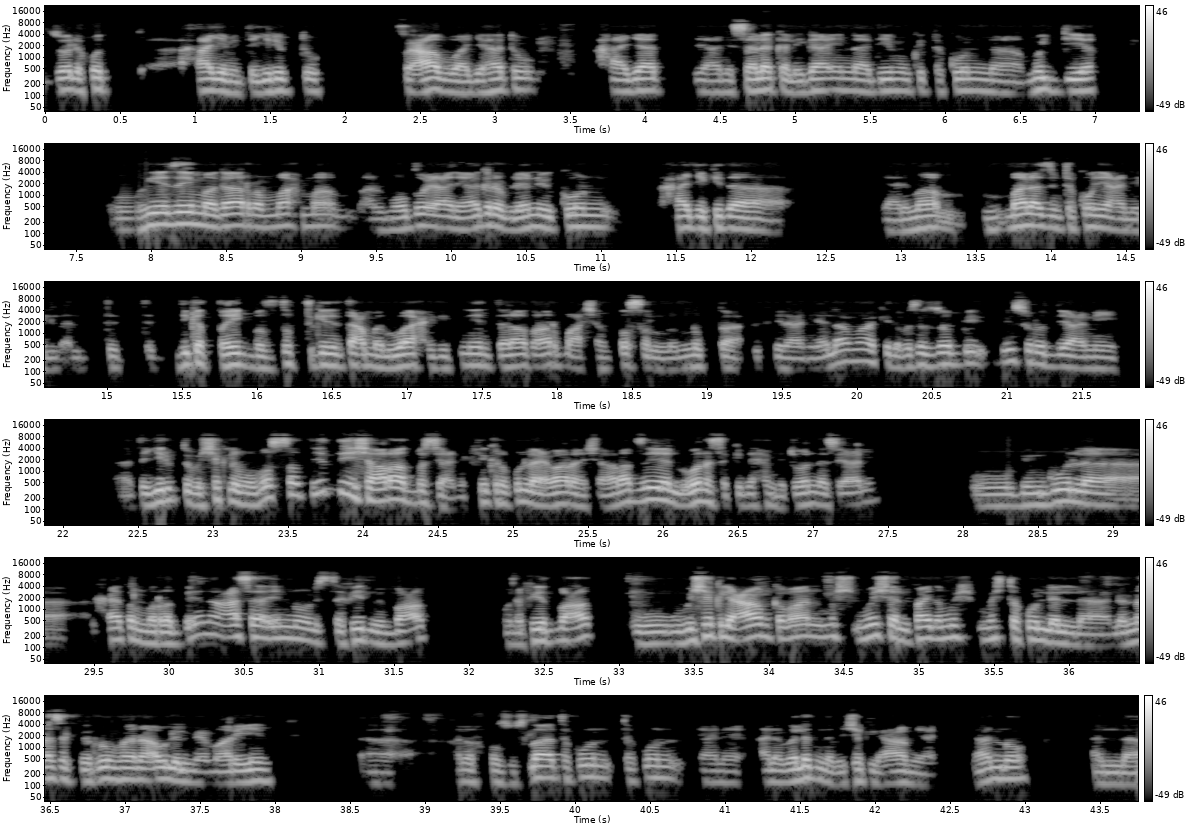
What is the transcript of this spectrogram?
الزول يخد حاجة من تجربته صعاب واجهته حاجات يعني سلكها لقى انها دي ممكن تكون مجدية. وهي زي ما قال رماح ما الموضوع يعني أقرب لأنه يكون حاجة كده يعني ما ما لازم تكون يعني تديك الطريق بالضبط كده تعمل واحد اثنين ثلاثة أربعة عشان تصل للنقطة الفلانية. لا ما كده. بس الزول بي- بيسرد يعني تجربته بشكل مبسط يدي إشارات بس يعني. الفكرة كلها عبارة عن إشارات زي الونسة كده إحنا بنتونس يعني. وبنقول آه، الحياة اللي مرت بينا عسى إنه نستفيد من بعض ونفيد بعض. وبشكل عام كمان مش مش الفائدة مش مش تكون لل- للناس اللي في الروم هنا أو للمعماريين. آه، على الخصوص لا تكون تكون يعني على بلدنا بشكل عام يعني لأنه ال-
